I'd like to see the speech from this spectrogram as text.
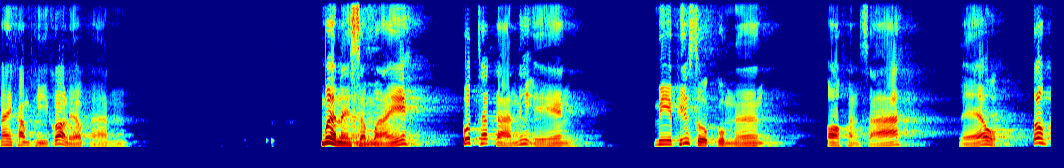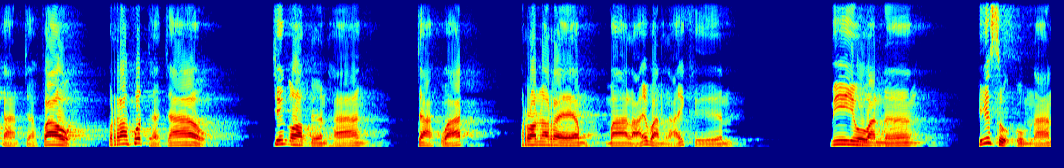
ในคำพีก็แล้วกัน เมื่อในสมัยพุทธกาลนี่เอง มีพิสุกลุ่มหนึ่ง ออกพรรษา แล้วต้องการจะเฝ้าพระพุทธเจ้า จึงออกเดินทางจากวัดรอนแรมมาหลายวันหลายคืน มีอยู่วันหนึ่ง พิสุกลุ่มนั้น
